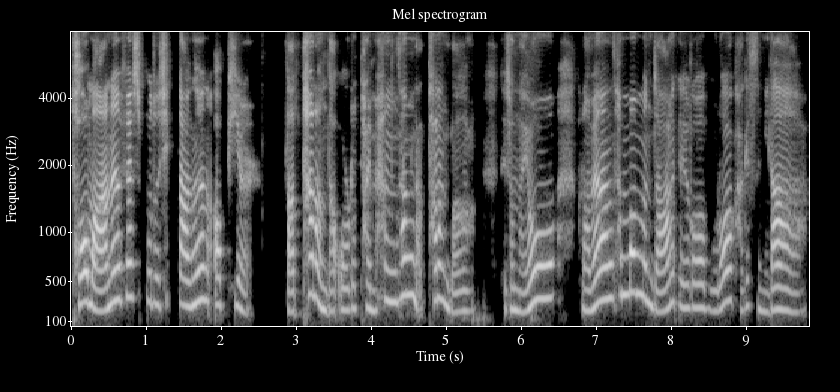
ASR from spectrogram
더 많은 패스트푸드 식당은 appear. 나타난다. all the time 항상 나타난다. 되셨나요? 그러면 3번 문장 읽어보러 가겠습니다.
